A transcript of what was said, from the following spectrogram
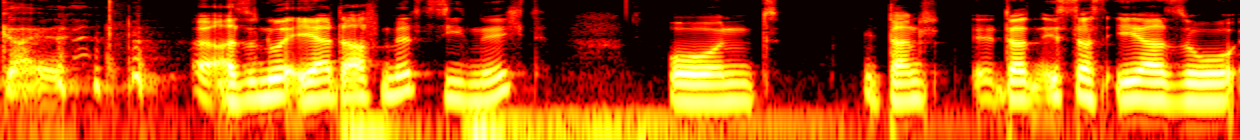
geil. Äh, Also nur er darf mit, sie nicht. Und dann, dann ist das eher so,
